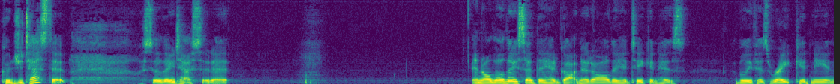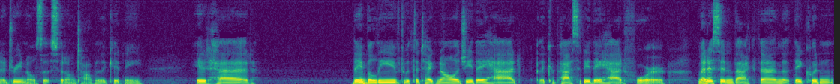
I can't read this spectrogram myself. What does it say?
Could you test it?" So they tested it And although they said they had gotten it all, they had taken his, I believe, his right kidney and adrenals that sit on top of the kidney. It had, they believed with the technology they had, the capacity they had for medicine back then, that they couldn't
